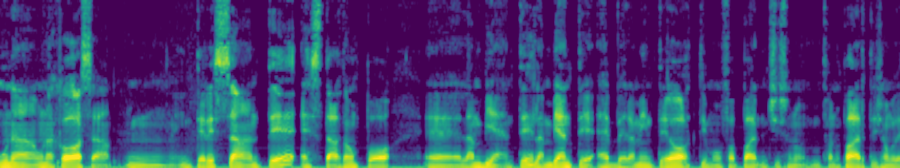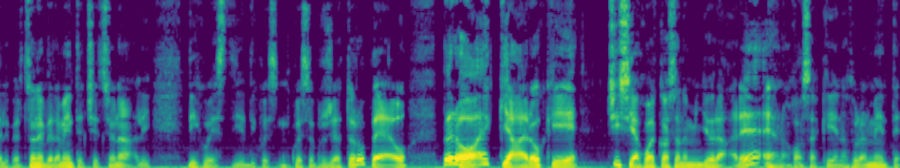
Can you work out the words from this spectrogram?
una, una cosa mh, interessante è stata un po' eh, l'ambiente. L'ambiente è veramente ottimo, fa par- sono, fanno parte diciamo, delle persone veramente eccezionali di questi, di quest- questo progetto europeo, però è chiaro che ci sia qualcosa da migliorare, è una cosa che naturalmente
